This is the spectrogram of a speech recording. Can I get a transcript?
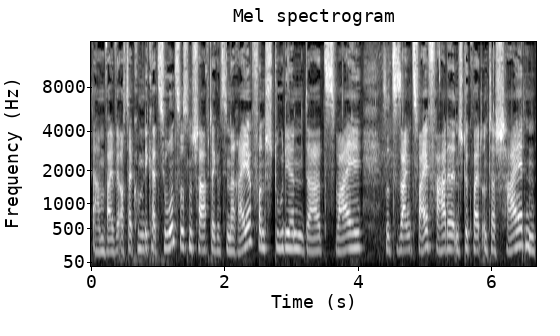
ähm, weil wir aus der Kommunikationswissenschaft, da gibt es eine Reihe von Studien, da zwei, sozusagen zwei Pfade ein Stück weit unterscheiden.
